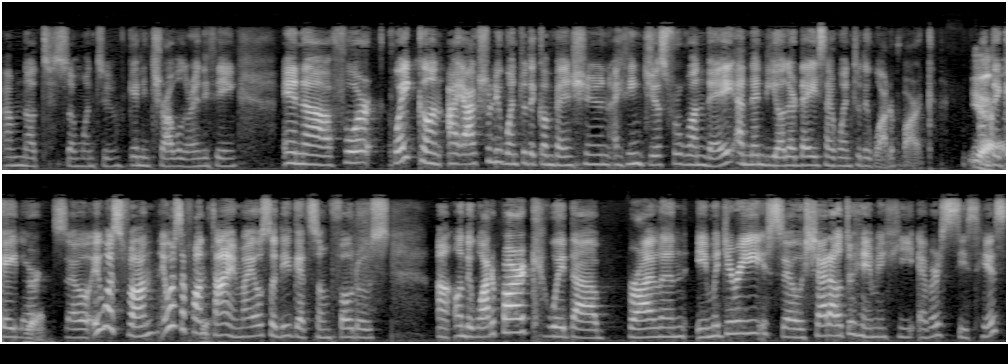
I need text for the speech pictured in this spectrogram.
I'm not someone to get in trouble or anything. And uh, for QuakeCon, I actually went to the convention, I think just for one day. And then the other days, I went to the water park, Yeah, the Gaylord. So it was fun. It was a fun time. I also did get some photos uh, on the water park with uh, Brylan Imagery. So shout out to him if he ever sees his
